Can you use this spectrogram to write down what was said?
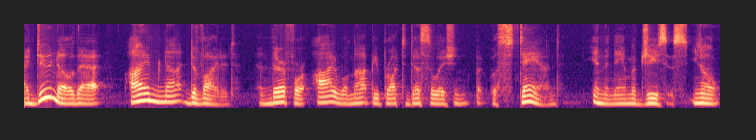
I do know that I'm not divided, and therefore I will not be brought to desolation, but will stand in the name of Jesus. You know,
